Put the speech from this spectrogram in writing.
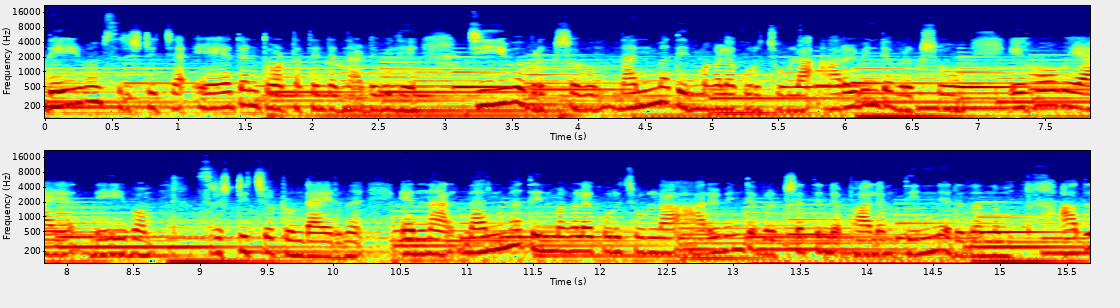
ദൈവം സൃഷ്ടിച്ച ഏതൻ തോട്ടത്തിന്റെ നടുവിലെ ജീവവൃക്ഷവും നന്മ തിന്മകളെക്കുറിച്ചുള്ള അറിവിന്റെ വൃക്ഷവും യഹോവയായ ദൈവം സൃഷ്ടിച്ചിട്ടുണ്ടായിരുന്നു. എന്നാൽ നന്മ തിന്മകളെക്കുറിച്ചുള്ള അറിവിന്റെ വൃക്ഷത്തിന്റെ ഫലം തിന്നരുതെന്നും അത്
